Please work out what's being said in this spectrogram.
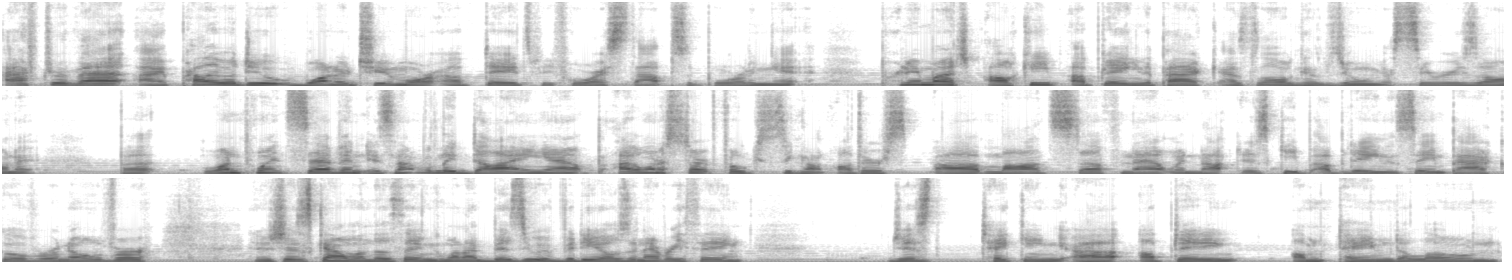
After that, I probably will do one or two more updates before I stop supporting it. Pretty much, I'll keep updating the pack as long as I'm doing a series on it. But 1.7 is not really dying out, but I want to start focusing on other uh, mod stuff now and not just keep updating the same pack over and over. And it's just kind of one of those things when I'm busy with videos and everything, just taking, uh, updating Untamed alone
